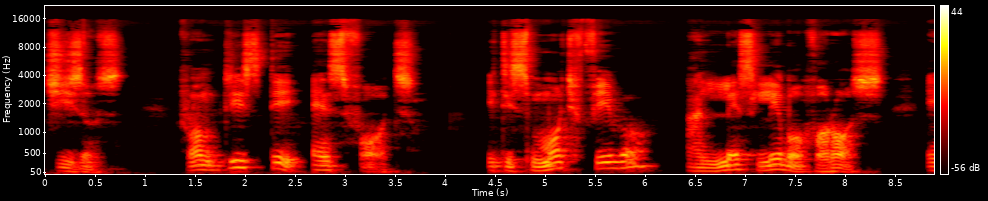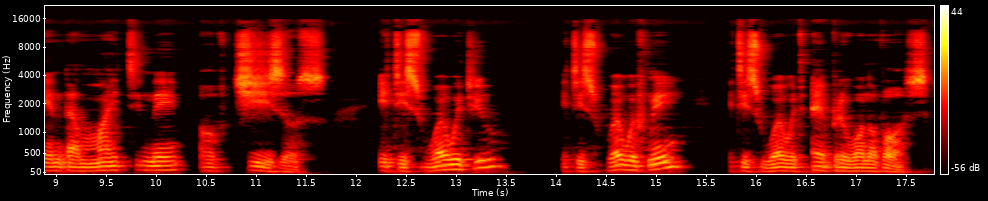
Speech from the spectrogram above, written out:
Jesus. From this day henceforth, it is much favor and less labor for us. In the mighty name of Jesus. It is well with you. It is well with me. It is well with every one of us.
